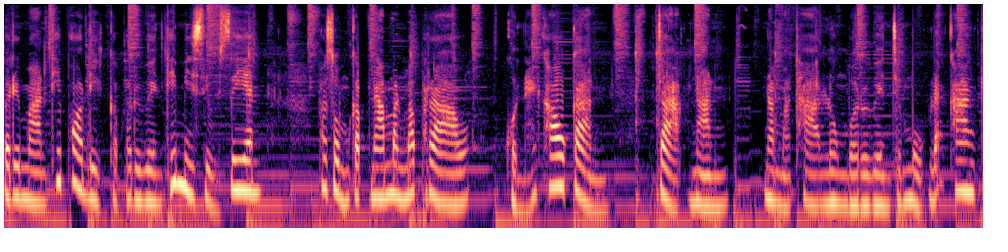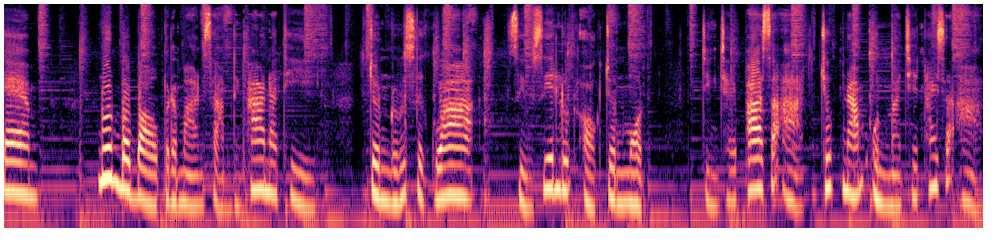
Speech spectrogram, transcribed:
ปริมาณที่พอดีกับบริเวณที่มีสิวเซียน ผสมกับน้ำมันมะพร้าวคนให้เข้ากัน จากนั้นนำมาทาลงบริเวณจมูกและข้างแก้ม นวดเบาๆประมาณ 3-5 นาที จนรู้สึกว่าสิวเซียนหลุดออกจนหมด จึงใช้ผ้าสะอาดชุบน้ำอุ่นมาเช็ดให้สะอาด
